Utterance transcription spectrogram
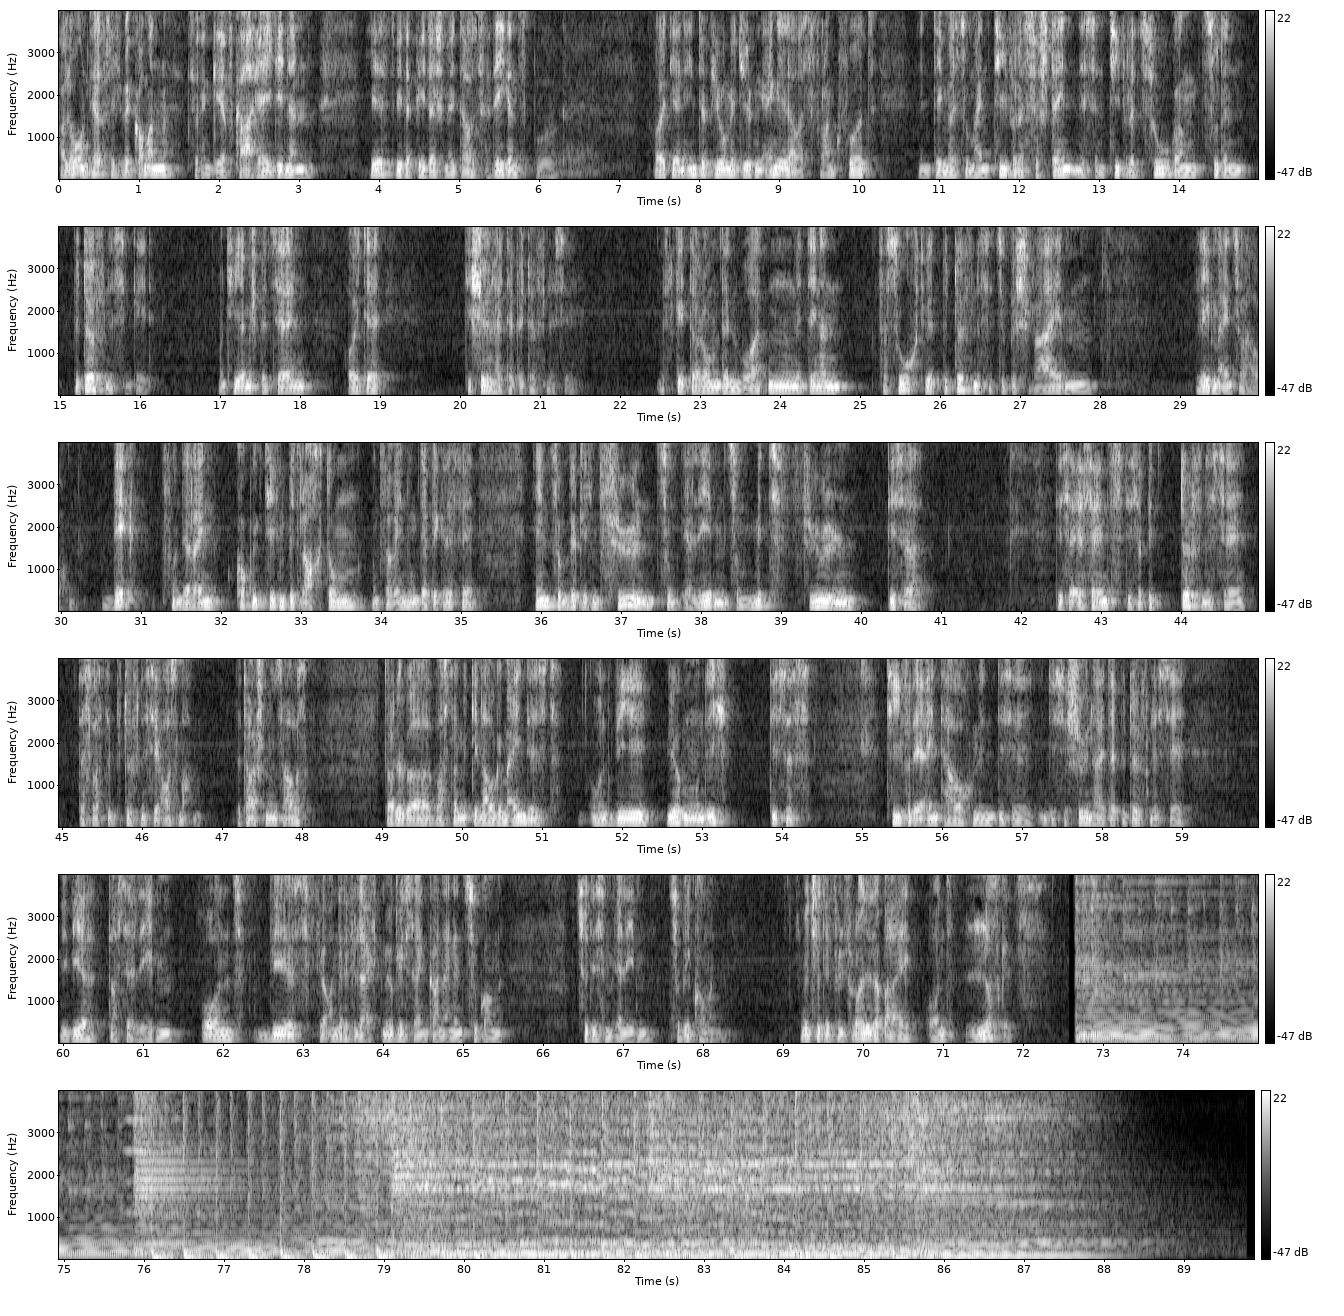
Hallo und herzlich willkommen zu den GfK-Heldinnen. Hier ist wieder Peter Schmidt aus Regensburg. Heute ein Interview mit Jürgen Engel aus Frankfurt, in dem es um ein tieferes Verständnis, ein tieferer Zugang zu den Bedürfnissen geht. Und hier im Speziellen heute die Schönheit der Bedürfnisse. Es geht darum, den Worten, mit denen versucht wird, Bedürfnisse zu beschreiben, Leben einzuhauchen. Weg von der rein kognitiven Betrachtung und Verwendung der Begriffe hin zum wirklichen Fühlen, zum Erleben, zum Mitfühlen dieser, dieser Essenz, dieser Bedürfnisse, das, was die Bedürfnisse ausmachen. Wir tauschen uns aus darüber, was damit genau gemeint ist und wie Jürgen und ich dieses tiefere Eintauchen in diese, in diese Schönheit der Bedürfnisse, wie wir das erleben und wie es für andere vielleicht möglich sein kann, einen Zugang zu diesem Erleben zu bekommen. Ich wünsche dir viel Freude dabei und los geht's!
